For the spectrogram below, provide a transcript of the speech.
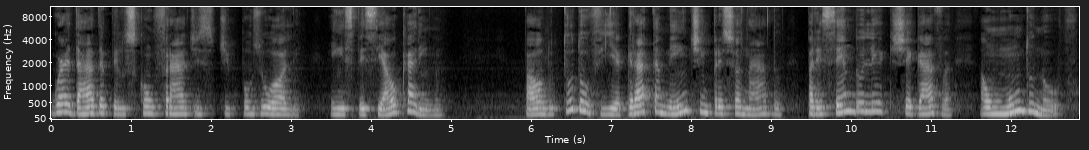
guardada pelos confrades de Pozzuoli, em especial carinho. Paulo tudo ouvia gratamente impressionado, parecendo-lhe que chegava a um mundo novo.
